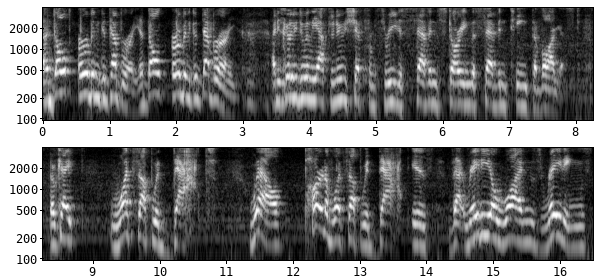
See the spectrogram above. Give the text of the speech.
adult urban contemporary, adult urban contemporary and he's going to be doing the afternoon shift from 3 to 7 starting the 17th of August. Okay? What's up with that? Well, part of what's up with that is that Radio 1's ratings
